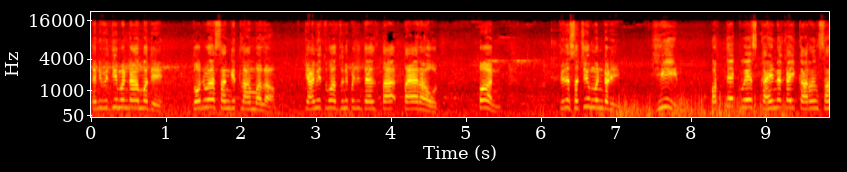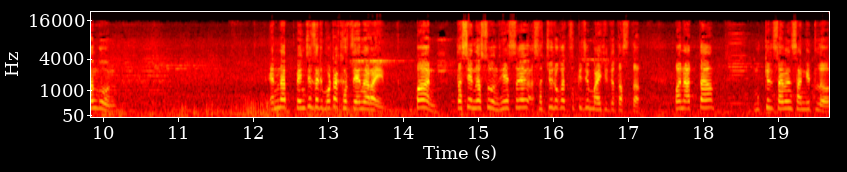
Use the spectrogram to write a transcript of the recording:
त्यांनी विधिमंडळामध्ये दोन वेळा सांगितलं आम्हाला की आम्ही तुम्हाला जुनी पेन्शन द्यायला तयार आहोत. पण तिथे सचिव मंडळी ही प्रत्येक वेळेस काही ना काही कारण सांगून यांना पेन्शनसाठी मोठा खर्च येणार आहे. पण तसे नसून हे सगळे सचिव लोक चुकीची माहिती देत असतात. पण आत्ता मुख्य साहेबांनी सांगितलं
